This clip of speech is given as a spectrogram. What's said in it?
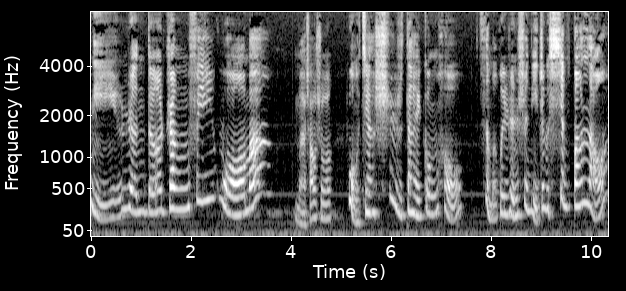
你认得张飞我吗？”马超说：“我家世代恭候，怎么会认识你这个乡巴佬？”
